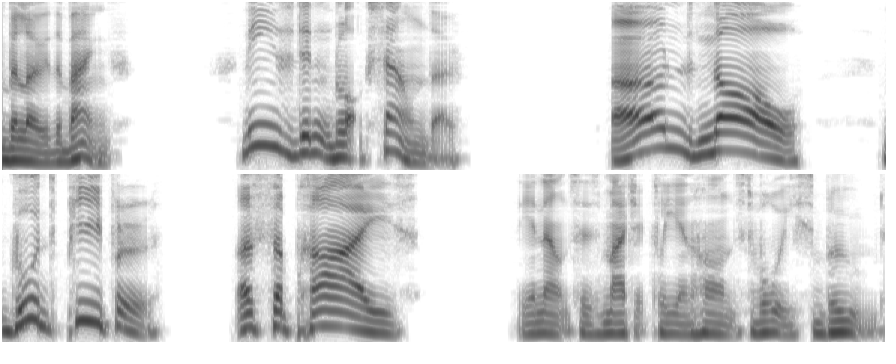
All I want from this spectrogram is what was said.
below the bank. These didn't block sound, though. And now, good people, a surprise, the announcer's magically enhanced voice boomed.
